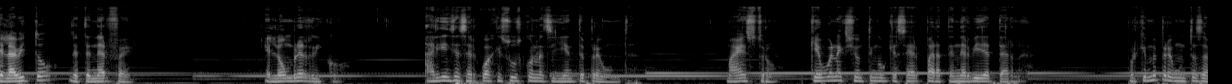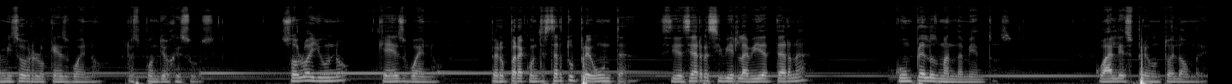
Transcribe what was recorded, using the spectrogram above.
El hábito de tener fe. El hombre rico. Alguien se acercó a Jesús con la siguiente pregunta. Maestro, ¿qué buena acción tengo que hacer para tener vida eterna? ¿Por qué me preguntas a mí sobre lo que es bueno? respondió Jesús. Solo hay uno que es bueno, pero para contestar tu pregunta, si deseas recibir la vida eterna, cumple los mandamientos. ¿Cuáles? preguntó el hombre.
